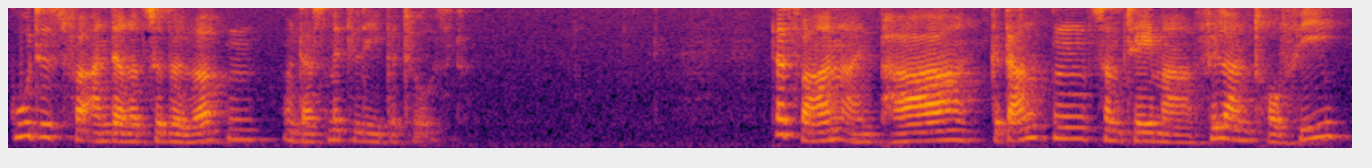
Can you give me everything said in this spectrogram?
Gutes für andere zu bewirken und das mit Liebe tust. Das waren ein paar Gedanken zum Thema Philanthropie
